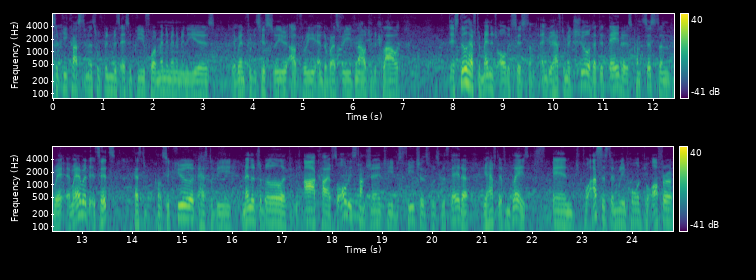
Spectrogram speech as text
SAP customers who've been with SAP for many, many, many years, they went through this history, R3, Enterprise Suite, now to the cloud they still have to manage all the systems and you have to make sure that the data is consistent where, wherever it sits, has to be secured, has to be manageable, it has to be archived. So all these functionality, these features with, with data, you have to have in place. And for us, it's then really important to offer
